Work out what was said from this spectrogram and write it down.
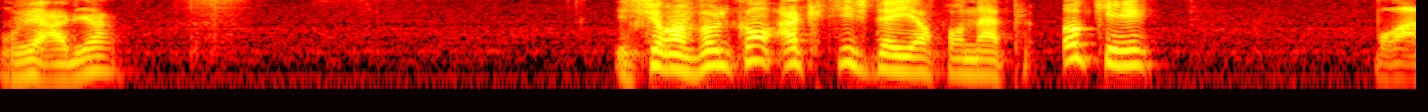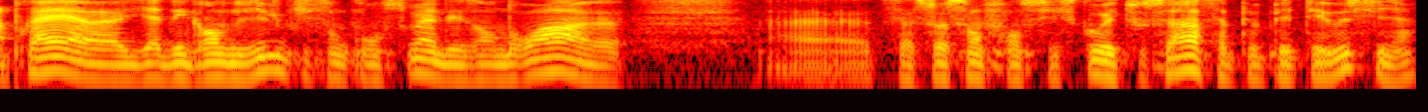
On verra bien. Et sur un volcan actif d'ailleurs pour Naples. Ok. Bon, après, euh, il y a des grandes villes qui sont construites à des endroits, euh, euh, que ce soit San Francisco et tout ça, ça peut péter aussi. Hein.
